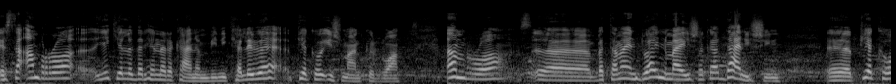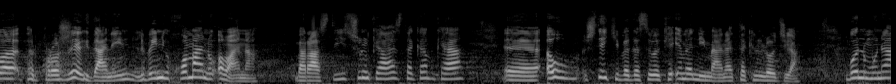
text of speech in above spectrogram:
ئێستا ئەمڕۆ یەکێ لە دەرهێنەرەکانم بینی کە لەوێ پێکەوە ئیشمان کردووە ئەمڕۆ بەتەماین دوای نمایشەکە دانیشین پێکەوە پەرپڕۆژەیەک دانین لە بینی خۆمان و ئەوانە بەڕاستی چونکە هەستەکەم کە ئەو شتێکی بەدەسەوە کە ئێمە نیمانە تەکنلۆجییا بۆ نمونە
